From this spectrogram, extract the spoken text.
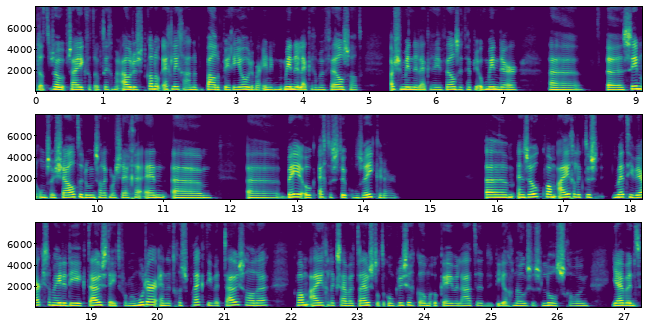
dat, zo zei ik dat ook tegen mijn ouders, het kan ook echt liggen aan een bepaalde periode waarin ik minder lekker in mijn vel zat. Als je minder lekker in je vel zit, heb je ook minder uh, zin om sociaal te doen, zal ik maar zeggen. En uh, ben je ook echt een stuk onzekerder. Um, en zo kwam eigenlijk dus met die werkzaamheden die ik thuis deed voor mijn moeder en het gesprek die we thuis hadden, kwam eigenlijk, zijn we thuis tot de conclusie gekomen, oké, we laten de diagnoses los. Gewoon, jij bent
